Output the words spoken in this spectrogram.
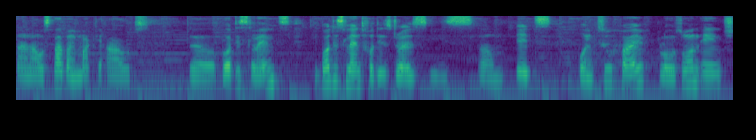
and I will start by marking out the bodice length. The bodice length for this dress is um, 8.25 plus 1 inch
